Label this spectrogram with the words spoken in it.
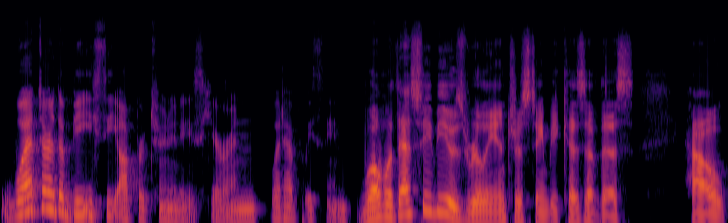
what are the BEC opportunities here and what have we seen? Well, with SVB was really interesting because of this, how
